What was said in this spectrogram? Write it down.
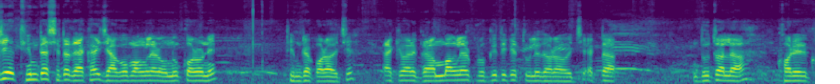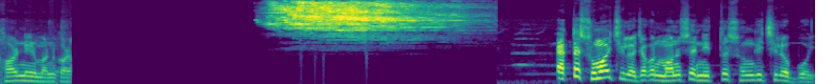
যে থিমটা সেটা দেখাই জাগো বাংলার অনুকরণে থিমটা করা হয়েছে। একেবারে গ্রাম বাংলার প্রকৃতিকে তুলে ধরা হয়েছে একটা দুতলা খড়ের ঘর নির্মাণ করা। একটা সময় ছিল যখন মানুষের নিত্য সঙ্গী ছিল বই।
